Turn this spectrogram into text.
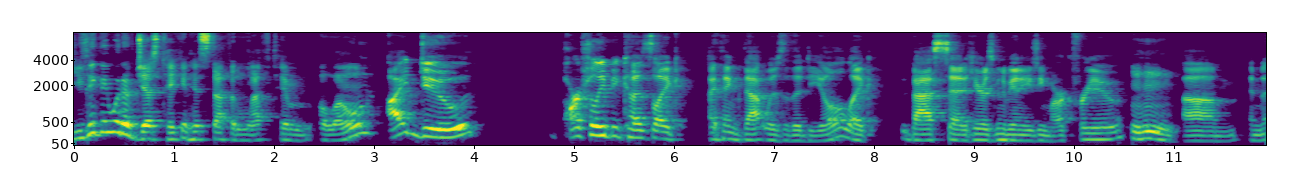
do you think they would have just taken his stuff and left him alone? I do, partially because like I think that was the deal. Like Bast said, here's going to be an easy mark for you. Mm-hmm. Um, and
